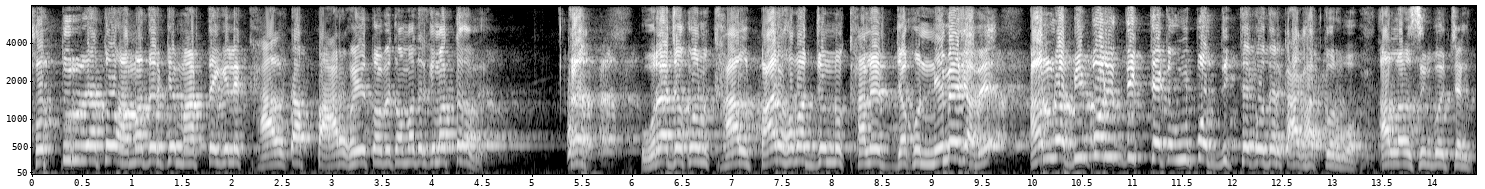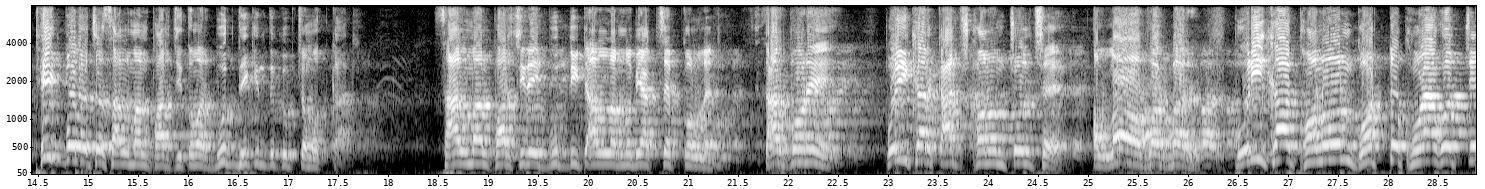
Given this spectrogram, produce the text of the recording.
শত্রুরা তো আমাদেরকে মারতে গেলে খালটা পার হয়ে তবে তো আমাদেরকে মারতে হবে? ওরা যখন খাল পার হবার জন্য খালের যখন নেমে যাবে, আমরা বিপরীত দিক থেকে, উপর দিক থেকে ওদেরকে আঘাত করব। আল্লাহ রসুল বলছেন, ঠিক বলেছে সালমান ফার্সি, তোমার বুদ্ধি কিন্তু খুব চমৎকার। সালমান ফার্সির এই বুদ্ধিটা আল্লাহ নবী অ্যাকসেপ্ট করলেন। তারপরে পরীক্ষার কাজ খনন চলছে। আল্লাহ আকবার। পরীক্ষা খনন, গর্ত খোঁড়া হচ্ছে,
